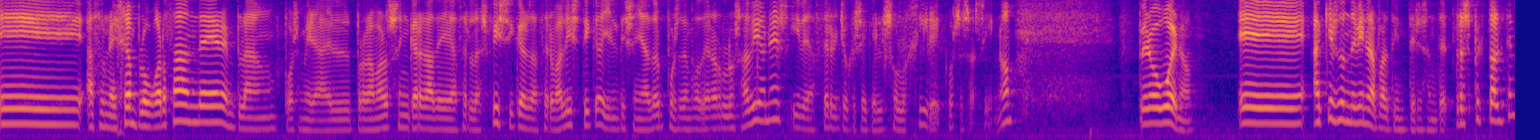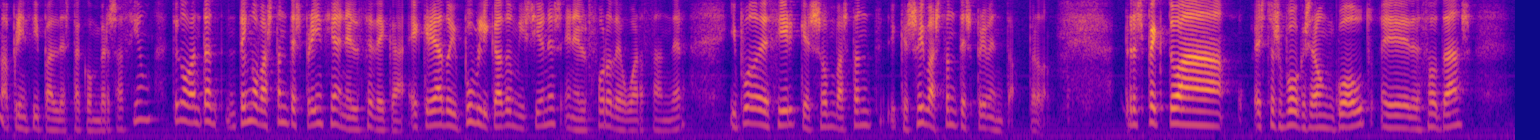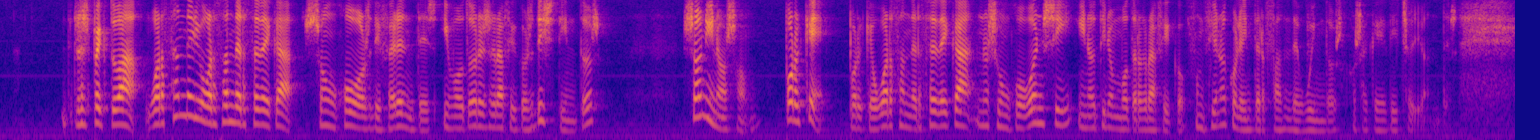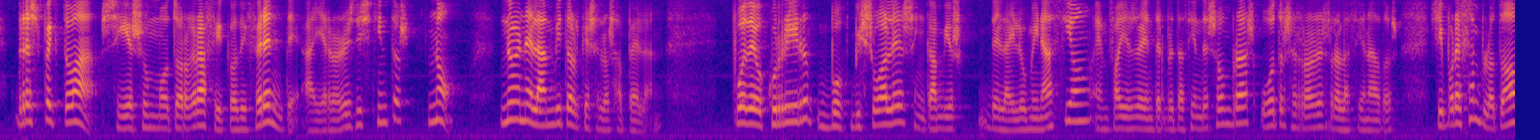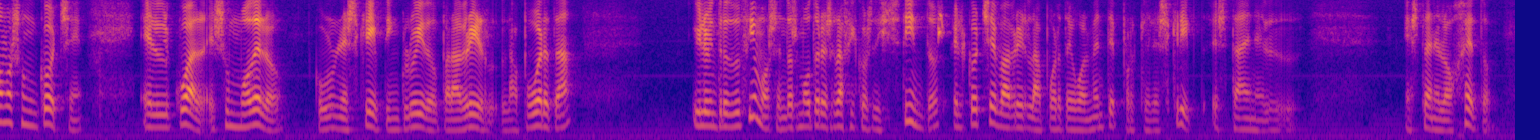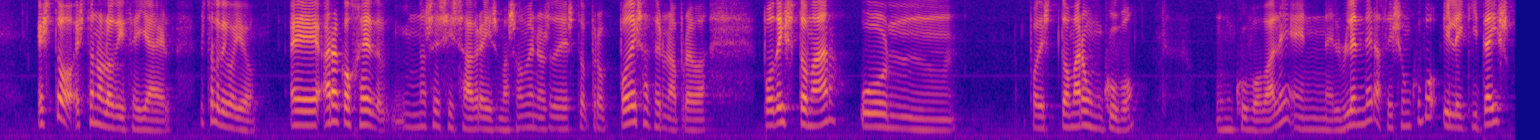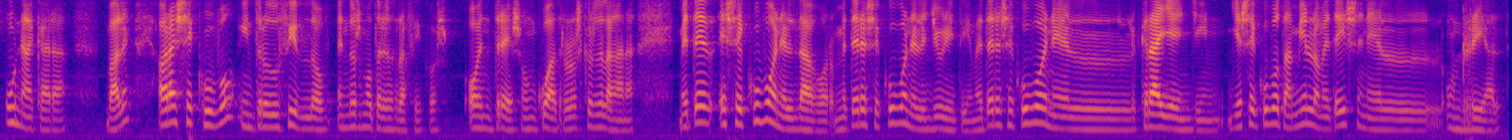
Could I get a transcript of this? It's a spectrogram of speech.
Eh, hace un ejemplo War Thunder, en plan, pues mira, el programador se encarga de hacer las físicas, de hacer balística y el diseñador pues de modelar los aviones y de hacer, yo que sé, que el sol gire, cosas así, ¿no? Pero bueno, eh, aquí es donde viene la parte interesante. Respecto al tema principal de esta conversación, tengo, tengo, bastante experiencia en el CDK. He creado y publicado misiones en el foro de War Thunder y puedo decir que, son bastante, que soy bastante experimentado. Perdón. Respecto a... Esto supongo que será un quote eh, de Zotas. Respecto a War Thunder y War Thunder CDK son juegos diferentes y motores gráficos distintos, son y no son. ¿Por qué? Porque War Thunder CDK no es un juego en sí y no tiene un motor gráfico, funciona con la interfaz de Windows, cosa que he dicho yo antes. Respecto a si es un motor gráfico diferente, ¿hay errores distintos? No, no en el ámbito al que se los apelan. Puede ocurrir bugs visuales en cambios de la iluminación, en fallos de la interpretación de sombras u otros errores relacionados. Si por ejemplo tomamos un coche el cual es un modelo con un script incluido para abrir la puerta, y lo introducimos en dos motores gráficos distintos, el coche va a abrir la puerta igualmente porque el script está en el, está en el objeto. Esto, esto no lo dice ya él, esto lo digo yo. Eh, ahora coged, no sé si sabréis más o menos de esto, pero podéis hacer una prueba. Podéis tomar un, podéis tomar un cubo, un cubo, ¿vale? En el Blender hacéis un cubo y le quitáis una cara, ¿vale? Ahora ese cubo introducidlo en dos motores gráficos, o en tres, o en cuatro, los que os dé la gana. Meted ese cubo en el Dagor, meter ese cubo en el Unity, meter ese cubo en el CryEngine, y ese cubo también lo metéis en el Unreal,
